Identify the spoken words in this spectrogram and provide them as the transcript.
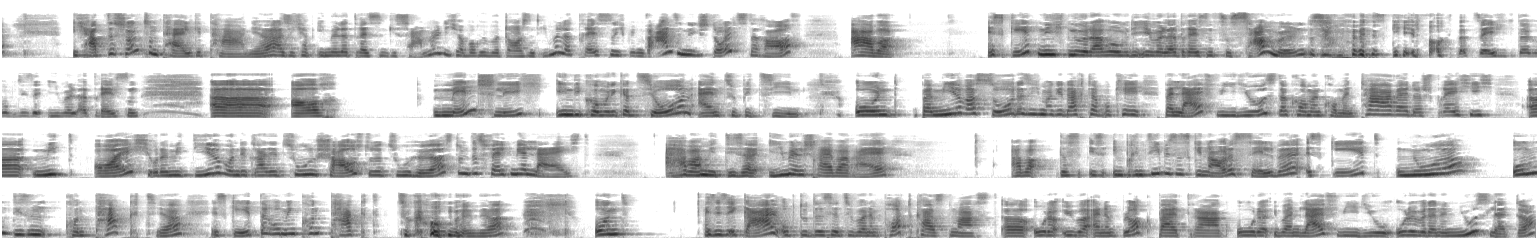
ich habe das schon zum Teil getan, ja. Also ich habe E-Mail-Adressen gesammelt, ich habe auch über 1000 E-Mail-Adressen, ich bin wahnsinnig stolz darauf, aber es geht nicht nur darum, die E-Mail-Adressen zu sammeln, sondern es geht auch tatsächlich darum, diese E-Mail-Adressen äh, auch menschlich in die Kommunikation einzubeziehen. Und bei mir war es so, dass ich mal gedacht habe, okay, bei Live-Videos, da kommen Kommentare, da spreche ich äh, mit euch oder mit dir, wenn du gerade zuschaust oder zuhörst und das fällt mir leicht. Aber mit dieser E-Mail-Schreiberei, aber das ist, im Prinzip ist es genau dasselbe. Es geht nur um diesen Kontakt, ja. Es geht darum, in Kontakt zu kommen, ja. Und es ist egal, ob du das jetzt über einen Podcast machst äh, oder über einen Blogbeitrag oder über ein Live-Video oder über deinen Newsletter.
